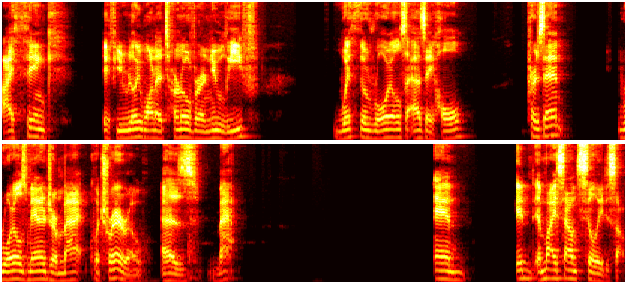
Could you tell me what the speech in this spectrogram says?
I think if you really want to turn over a new leaf with the Royals as a whole, present Royals manager Matt Quatraro as Matt. And it, it might sound silly to some.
